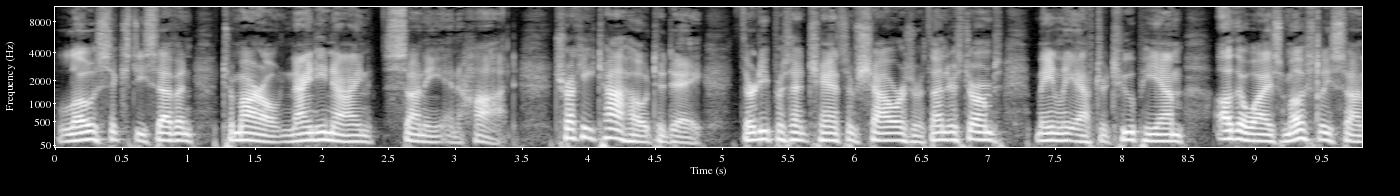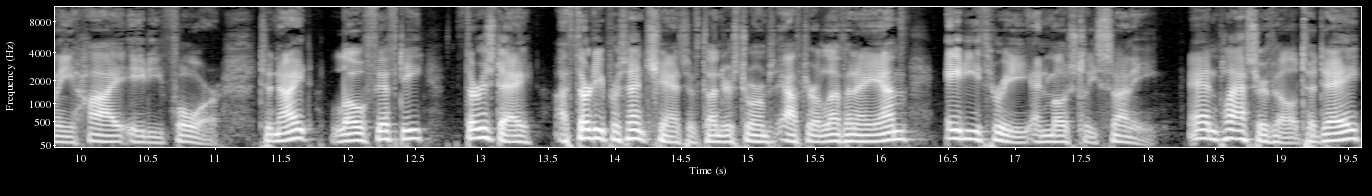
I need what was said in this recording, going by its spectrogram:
low 67. Tomorrow, 99, sunny and hot. Truckee, Tahoe, today, 30% chance of showers or thunderstorms, mainly after 2 p.m. Otherwise, mostly sunny, high 84. Tonight, low 50. Thursday, a 30% chance of thunderstorms after 11 a.m., 83 and mostly sunny. And Placerville today,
